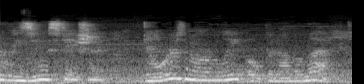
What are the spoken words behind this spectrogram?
Calgary Zoo Station. Doors normally open on the left.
